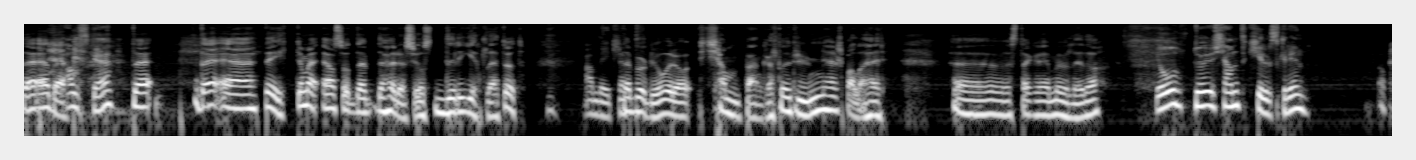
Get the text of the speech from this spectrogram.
Det er det. Elsker. Det, det, er, det er ikke mer altså, det, det høres jo dritlett ut. Ja, det Det burde jo være kjempeenkelt å runde her spillet her. Uh, hvis det er mulig, da. Jo, du kommer til killscreen. Ok.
